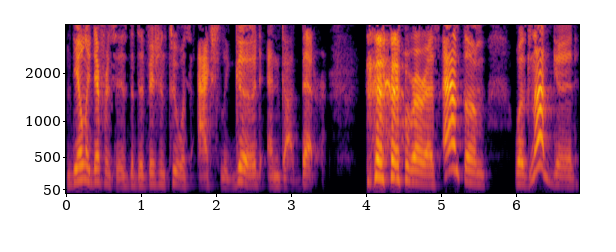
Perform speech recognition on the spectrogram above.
the only difference is the Division Two was actually good and got better, whereas Anthem was not good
